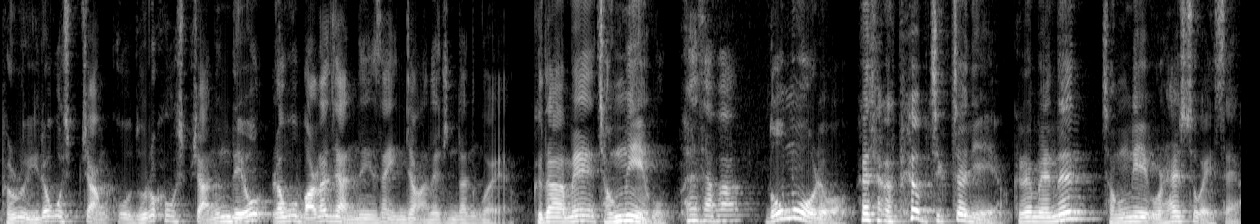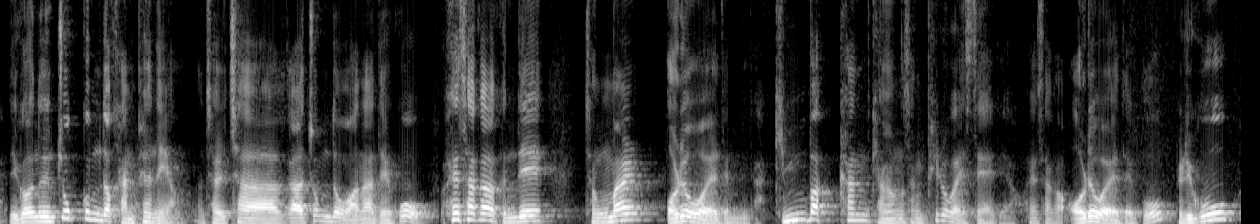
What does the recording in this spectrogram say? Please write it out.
별로 일하고 싶지 않고 노력하고 싶지 않은데요 라고 말하지 않는 이상 인정 안 해준다는 거예요. 그 다음에 정리해고 회사가 너무 어려워. 회사가 폐업 직전이에요. 그러면은 정리해고를 할 수가 있어요. 이거는 조금 더 간편해요. 절차가 좀 더 완화되고 회사가 근데 정말 어려워야 됩니다. 긴박한 경영상 필요가 있어야 돼요. 회사가 어려워야 되고 그리고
